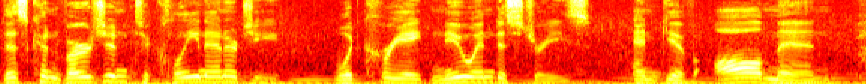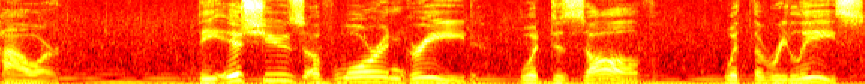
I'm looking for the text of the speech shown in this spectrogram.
This conversion to clean energy would create new industries and give all men power. The issues of war and greed would dissolve with the release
